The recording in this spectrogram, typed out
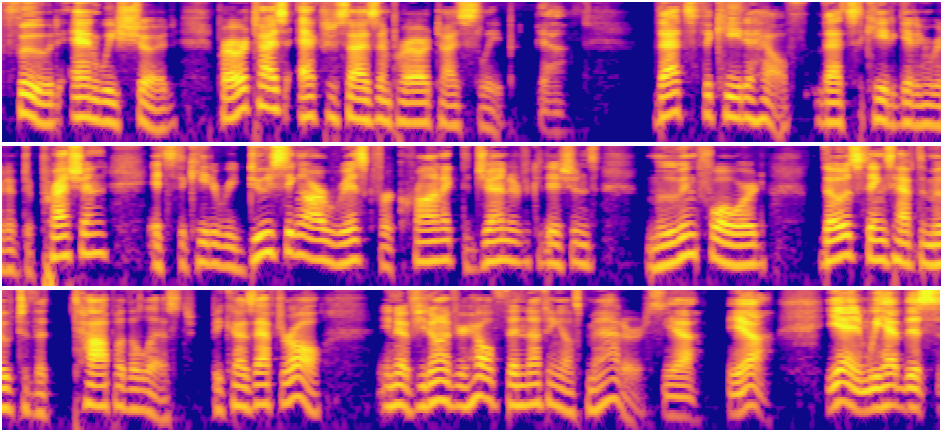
food, and we should, prioritize exercise and prioritize sleep. Yeah. That's the key to health. That's the key to getting rid of depression. It's the key to reducing our risk for chronic degenerative conditions moving forward. Those things have to move to the top of the list because, after all, you know, if you don't have your health, then nothing else matters. Yeah. Yeah. Yeah. And we have this,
